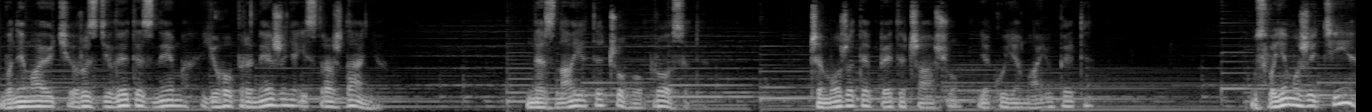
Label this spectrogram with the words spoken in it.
вони мають розділити з ним його приниження і страждання. Не знаєте, чого просите, чи можете пити чашу, яку я маю пити? У своєму житті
